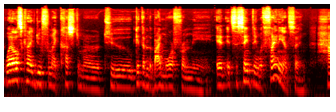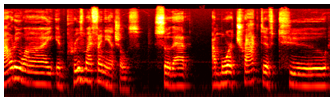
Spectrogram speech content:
What else can I do for my customer to get them to buy more from me? And it's the same thing with financing. How do I improve my financials so that I'm more attractive to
